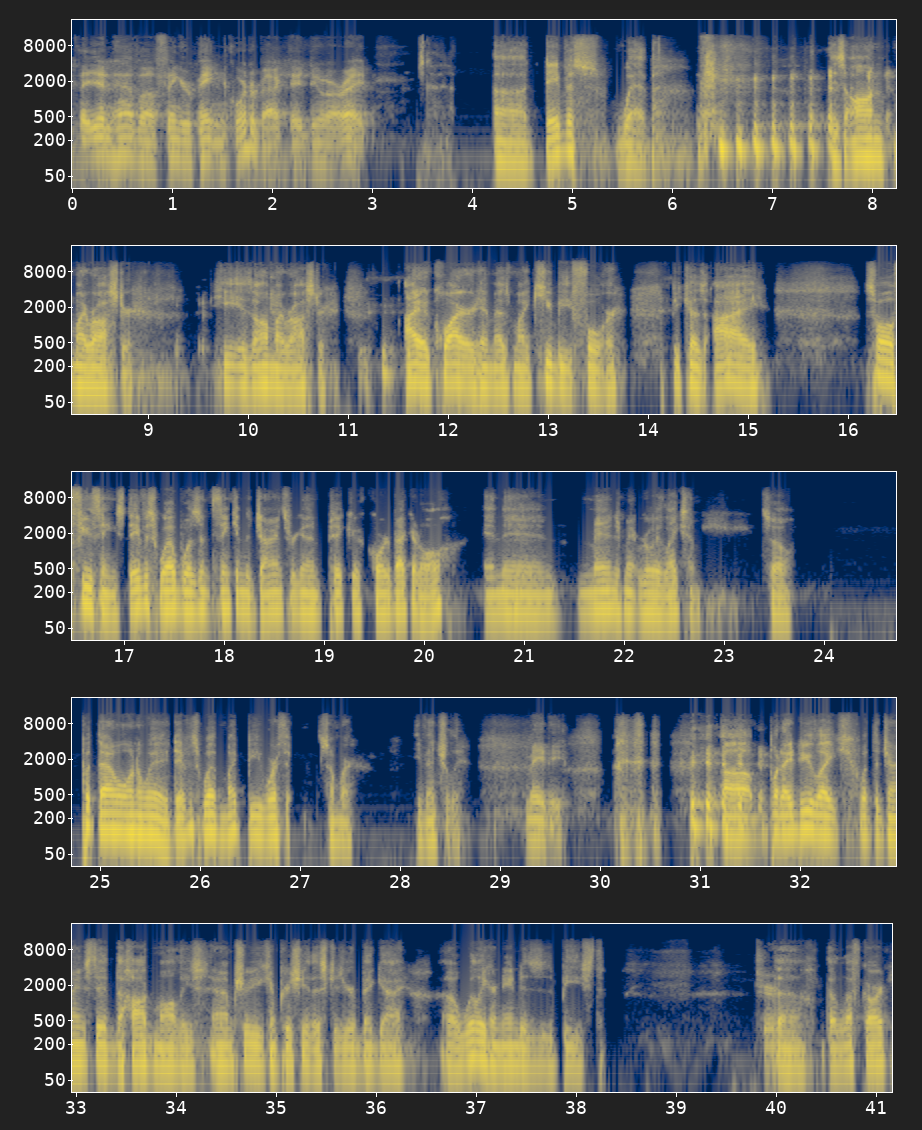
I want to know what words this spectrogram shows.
if they didn't have a finger painting quarterback, they'd do all right. Uh, Davis Webb is on my roster. He is on my roster. I acquired him as my QB four because I saw a few things. Davis Webb wasn't thinking the Giants were going to pick a quarterback at all, and then management really likes him. So put that one away. Davis Webb might be worth it somewhere eventually. Maybe. uh, but I do like what the Giants did, the hog mollies. And I'm sure you can appreciate this because you're a big guy. Uh, Willie Hernandez is a beast. Sure. The the left guard.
